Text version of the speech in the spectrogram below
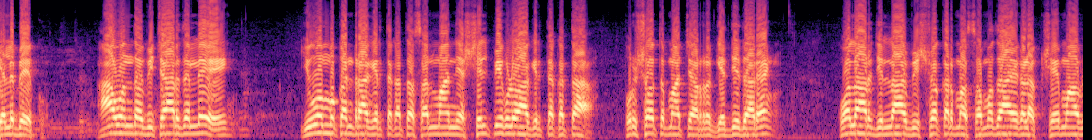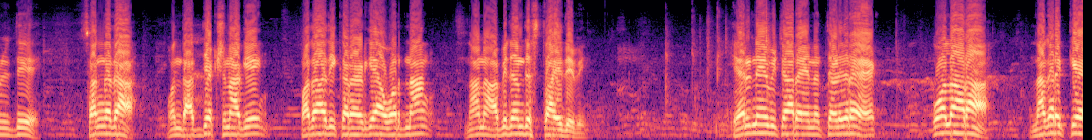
ಗೆಲ್ಲಬೇಕು. ಆ ಒಂದು ವಿಚಾರದಲ್ಲಿ ಯುವ ಮುಖಂಡರಾಗಿರ್ತಕ್ಕಂಥ ಸನ್ಮಾನ್ಯ ಶಿಲ್ಪಿಗಳು ಆಗಿರ್ತಕ್ಕಂಥ ಪುರುಷೋತ್ತಮಾಚಾರ್ಯರು ಗೆದ್ದಿದ್ದಾರೆ. ಕೋಲಾರ ಜಿಲ್ಲಾ ವಿಶ್ವಕರ್ಮ ಸಮುದಾಯಗಳ ಕ್ಷೇಮಾಭಿವೃದ್ಧಿ ಸಂಘದ ಒಂದು ಅಧ್ಯಕ್ಷನಾಗಿ ಪದಾಧಿಕಾರಿಗಳಿಗೆ ಅವ್ರನ್ನ ನಾನು ಅಭಿನಂದಿಸ್ತಾ ಇದ್ದೀವಿ. ಎರಡನೇ ವಿಚಾರ ಏನಂತ ಹೇಳಿದರೆ, ಕೋಲಾರ ನಗರಕ್ಕೆ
